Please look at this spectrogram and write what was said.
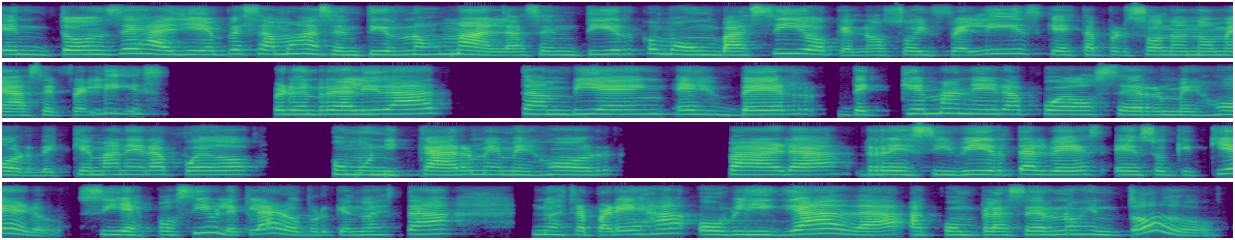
Entonces allí empezamos a sentirnos mal, a sentir como un vacío, que no soy feliz, que esta persona no me hace feliz. Pero en realidad también es ver de qué manera puedo ser mejor, de qué manera puedo comunicarme mejor para recibir tal vez eso que quiero, si es posible, claro, porque no está nuestra pareja obligada a complacernos en todo.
